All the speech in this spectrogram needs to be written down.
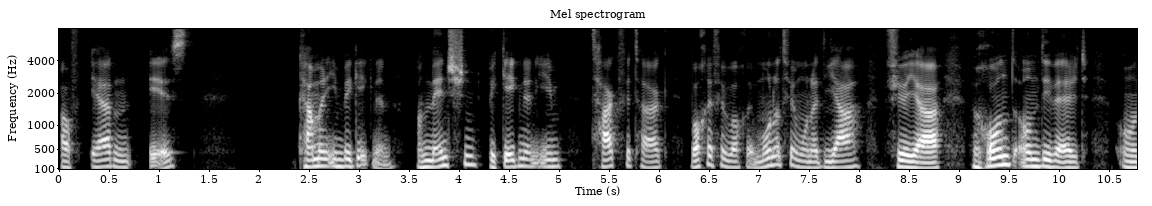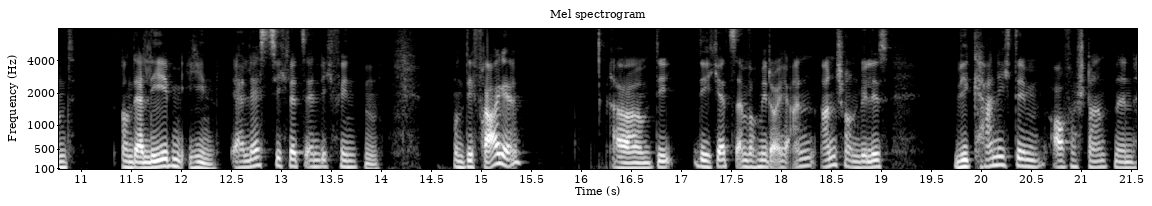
auf Erden ist, kann man ihm begegnen. Und Menschen begegnen ihm Tag für Tag, Woche für Woche, Monat für Monat, Jahr für Jahr, rund um die Welt. Und und erleben ihn. Er lässt sich letztendlich finden. Und die Frage, äh, die, die ich jetzt einfach mit euch an, anschauen will, ist, wie kann ich dem Auferstandenen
